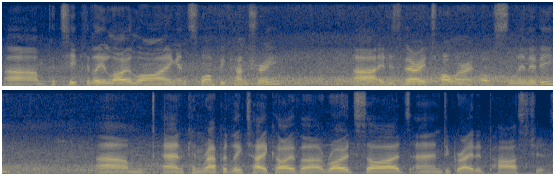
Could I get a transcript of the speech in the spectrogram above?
um, particularly low-lying and swampy country. Uh, it is very tolerant of salinity um, and can rapidly take over roadsides and degraded pastures.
